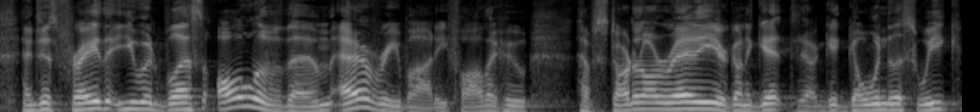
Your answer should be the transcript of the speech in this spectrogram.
And just pray that you would bless all of them, everybody, Father, who have started already or going to get, uh, get going this week.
